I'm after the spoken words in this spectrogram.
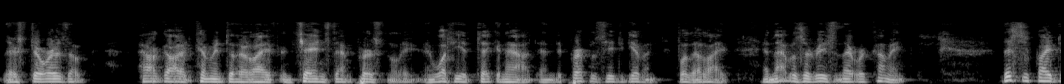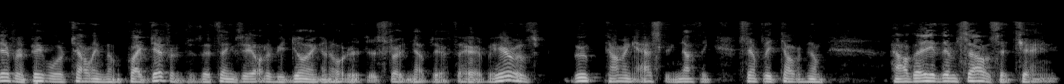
their stories of how God had come into their life and changed them personally and what he had taken out and the purpose he'd given for their life. And that was the reason they were coming. This is quite different. People were telling them quite different the things they ought to be doing in order to straighten up their affairs. But here was a group coming asking nothing, simply telling them how they themselves had changed.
